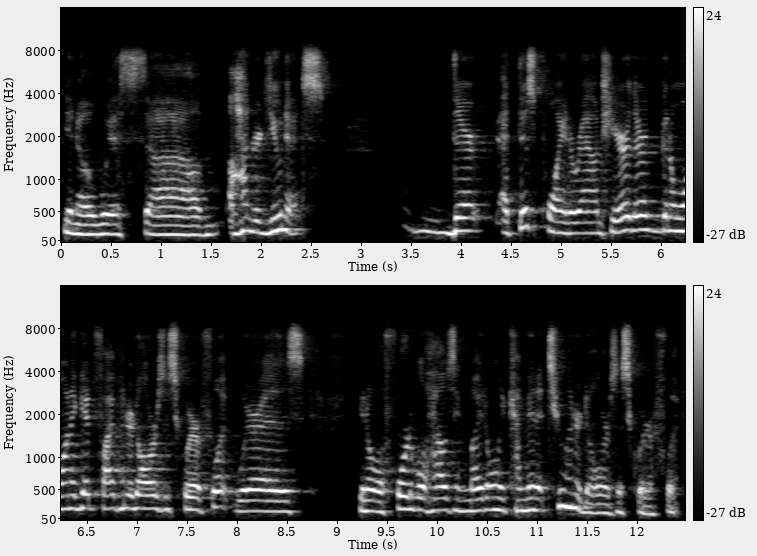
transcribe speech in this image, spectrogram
you know, with um, a uh, hundred units, they're at this point around here, they're going to want to get five hundred dollars a square foot. Whereas, you know, affordable housing might only come in at $200 a square foot.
